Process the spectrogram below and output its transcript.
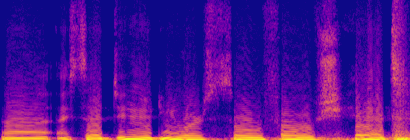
uh, I said, dude, you are so full of shit.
